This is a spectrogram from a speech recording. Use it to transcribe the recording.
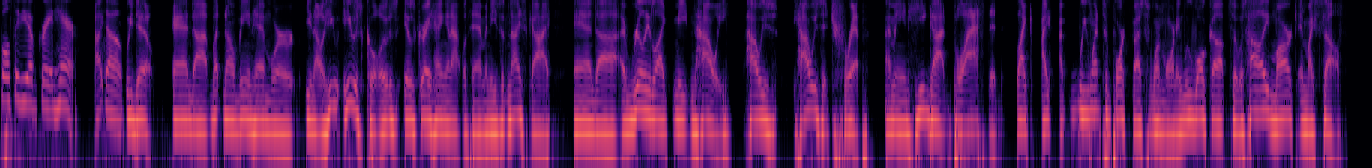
Both of you have great hair. I- So we do. And uh, but no, me and him were, you know, he he was cool. It was it was great hanging out with him, and he's a nice guy. And uh, I really liked meeting Howie. Howie's Howie's a trip. I mean, he got blasted. Like I, I we went to Pork Fest one morning. We woke up, so it was Holly, Mark, and myself.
